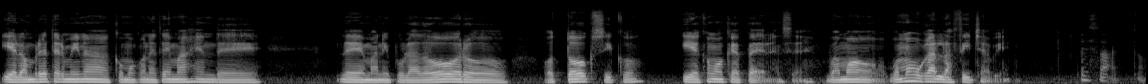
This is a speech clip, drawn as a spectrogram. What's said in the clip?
y el hombre termina como con esta imagen de, de manipulador o, o tóxico y es como que espérense, vamos, vamos a jugar la ficha bien. Exacto.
